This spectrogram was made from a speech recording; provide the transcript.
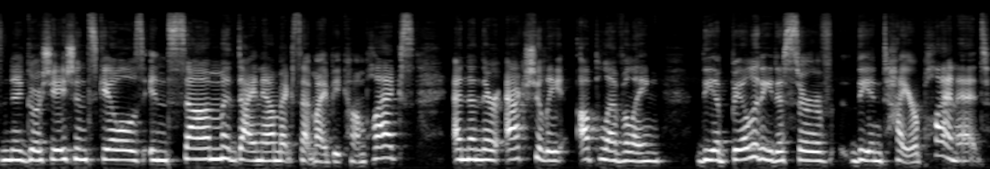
negotiation skills in some dynamics that might be complex. And then they're actually up leveling the ability to serve the entire planet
